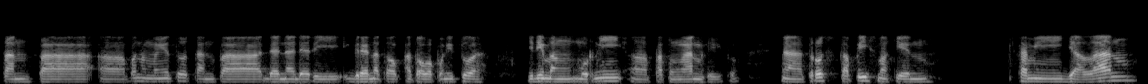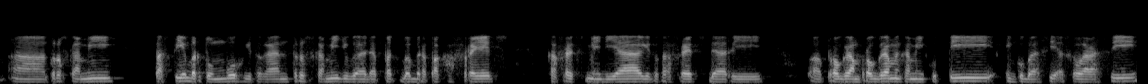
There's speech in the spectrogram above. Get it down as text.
tanpa eh, apa namanya tuh, tanpa dana dari grant atau atau apa pun itu lah. Jadi emang murni eh, patungan kayak gitu. Nah terus tapi semakin kami jalan, eh, terus kami pasti bertumbuh gitu kan. Terus kami juga dapat beberapa coverage, coverage media gitu, coverage dari program-program yang kami ikuti, inkubasi, akselerasi.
